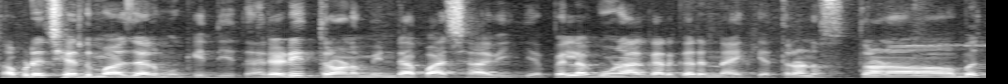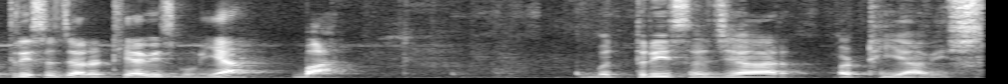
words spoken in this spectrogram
તો આપણે છેદમાં હજાર મૂકી દીધા. રેડી ત્રણ મીંડા પાછા આવી ગયા. પહેલાં ગુણાકાર કરી નાખ્યા. ત્રણ ત્રણ, બત્રીસ હજાર અઠ્યાવીસ ગુણ્યા બાર. બત્રીસ હજાર અઠ્યાવીસ.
